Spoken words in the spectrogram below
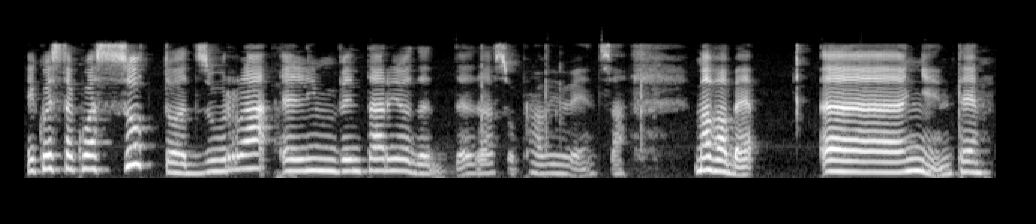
e questa qua sotto azzurra è l'inventario de- della sopravvivenza. Ma vabbè, eh, niente.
